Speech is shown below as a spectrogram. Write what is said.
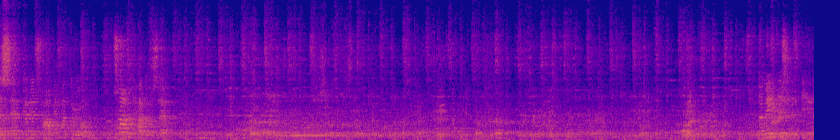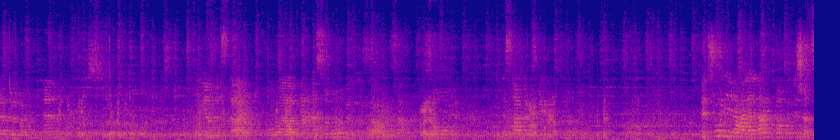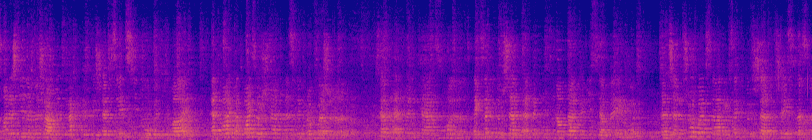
للشيف كمان شو عم يحضروا شو عم تحضروا شيف؟ Right. بتشوري على اللايف كومبيتيشنز مرة جديدة بنرجع بنرحب بشيف زين سيدو من دبي advisor chef Nestle Professional, chef Edwin Katz Holland, executive chef Edwin Continental Benicia Beirut, and chef Joe Barza, executive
